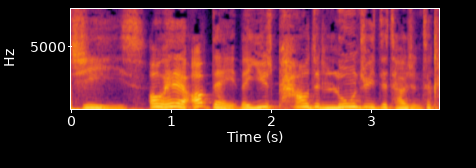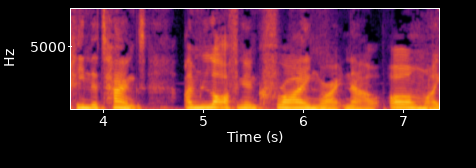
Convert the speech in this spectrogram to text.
Jeez. Oh, here, update. They use powdered laundry detergent to clean the tanks. I'm laughing and crying right now. Oh my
